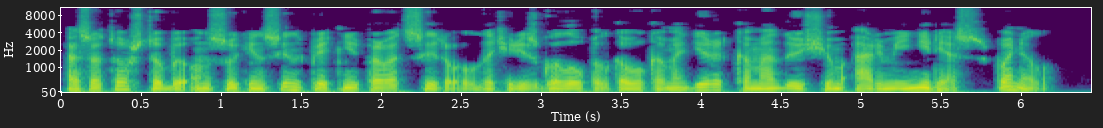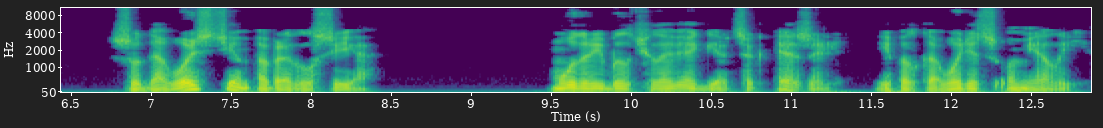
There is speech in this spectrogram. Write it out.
«А за то, чтобы он, сукин сын, впредь не провоцировал, да через голову полкового командира к командующим армией не лез. Понял?» «С удовольствием», — обрадовался я. Мудрый был человек герцог Эзель, и полководец умелый.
